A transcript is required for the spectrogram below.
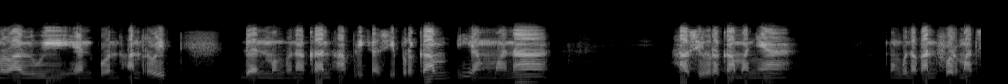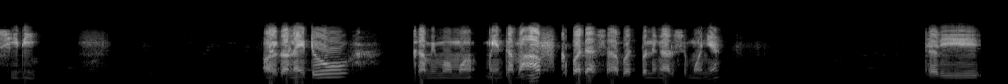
melalui handphone Android Dan menggunakan aplikasi perekam yang mana hasil rekamannya menggunakan format CD. Oleh karena itu, kami mau minta maaf kepada sahabat pendengar semuanya. Dari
